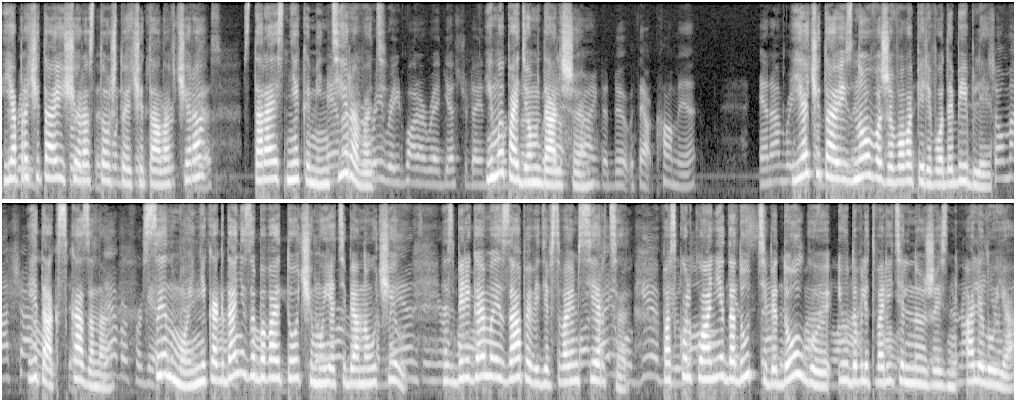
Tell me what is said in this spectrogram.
Я прочитаю еще раз то, что я читала вчера, стараясь не комментировать, и мы пойдем дальше. Я читаю из нового живого перевода Библии. Итак, сказано, «Сын мой, никогда не забывай то, чему я тебя научил. Сберегай мои заповеди в своем сердце, поскольку они дадут тебе долгую и удовлетворительную жизнь». Аллилуйя.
